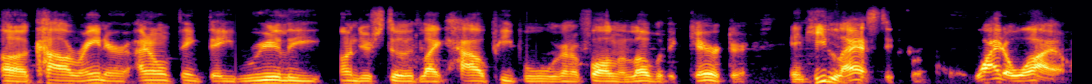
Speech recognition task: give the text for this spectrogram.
uh Kyle Rayner I don't think they really understood like how people were going to fall in love with the character. And he lasted for quite a while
